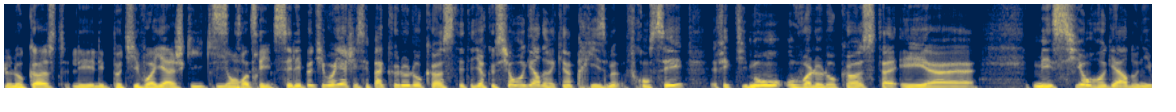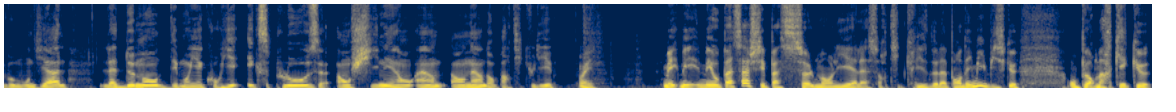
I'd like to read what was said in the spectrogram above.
le low cost, les, les petits voyages qui, qui ont repris. C'est les petits voyages et c'est pas que le low cost. C'est-à-dire que si on regarde avec un prisme français, effectivement, on voit le low cost. Et euh, mais si on regarde au niveau mondial, la demande des moyens courriers explose en Chine et en Inde, en Inde en particulier. Mais, mais, mais au passage, c'est pas seulement lié à la sortie de crise de la pandémie, puisque on peut remarquer que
